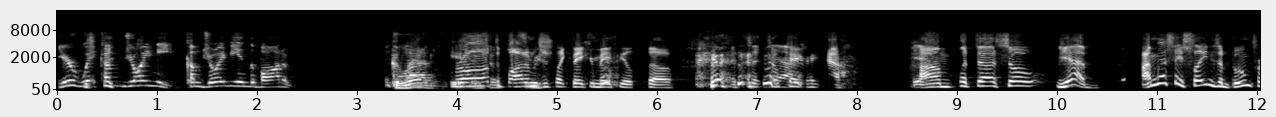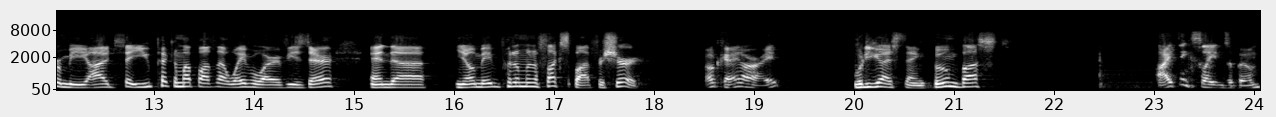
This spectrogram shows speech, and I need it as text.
You're with, come join me. Come join me in the bottom. Gladly. We're, we're all at the bottom, just like Baker Mayfield. So it's, it's yeah. okay right now. Yeah. Um, but uh, so yeah, I'm gonna say Slayton's a boom for me. I'd say you pick him up off that waiver wire if he's there, and uh, you know maybe put him in a flex spot for sure. Okay, all right. What do you guys think? Boom bust? I think Slayton's a boom.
